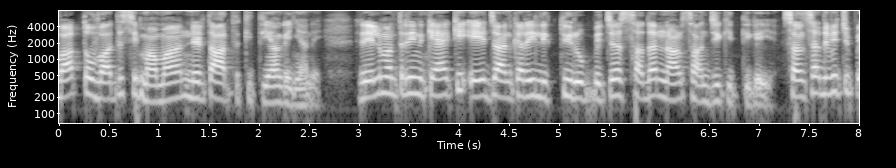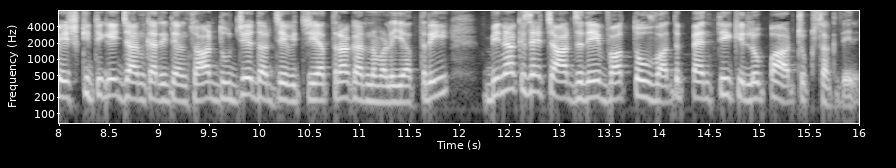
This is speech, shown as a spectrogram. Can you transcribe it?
ਵੱਧ ਤੋਂ ਵੱਧ ਸੀਮਾਵਾਂ ਨਿਰਧਾਰਤ ਕੀਤੀਆਂ ਗਈਆਂ ਨੇ। ਰੇਲ ਮੰਤਰੀ ਨੇ ਕਿਹਾ ਕਿ ਇਹ ਜਾਣਕਾਰੀ ਲਿਖਤੀ ਰੂਪ ਵਿੱਚ ਸਦਨ ਨਾਲ ਸਾਂਝੀ ਕੀਤੀ ਗਈ ਹੈ। ਸੰਸਦ ਵਿੱਚ ਪੇਸ਼ ਕੀਤੀ ਗਈ ਜਾਣਕਾਰੀ ਦੇ ਅਨੁਸਾਰ ਦੂਜੇ ਦਰਜੇ ਵਿੱਚ ਯਾਤਰਾ ਕਰਨ ਵਾਲੇ ਯਾਤਰੀ ਬਿਨਾਂ ਕਿਸੇ ਚਾਰਜ ਦੇ ਵੱਧ ਤੋਂ ਵੱਧ 35 ਕਿਲੋ ਭਾਰ ਚੁੱਕ ਸਕਦੇ ਨੇ।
